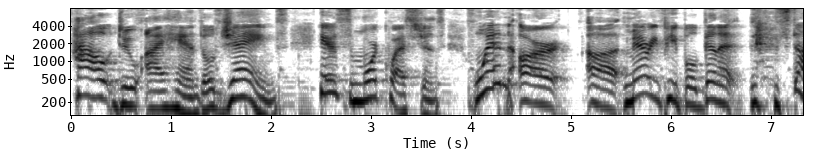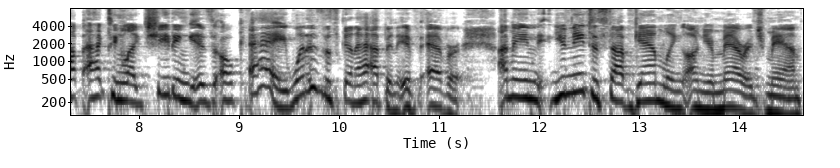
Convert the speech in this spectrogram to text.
how do I handle James? Here's some more questions. When are uh, married people gonna stop acting like cheating is okay? When is this gonna happen, if ever? I mean, you need to stop gambling on your marriage, ma'am.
